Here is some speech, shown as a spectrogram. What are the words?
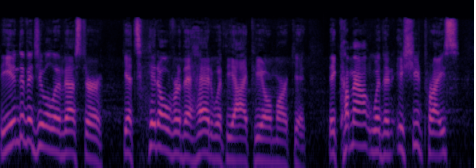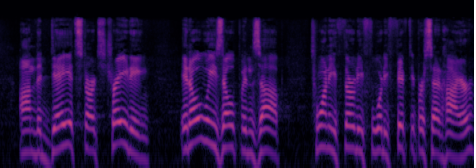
The individual investor gets hit over the head with the IPO market. They come out with an issued price. On the day it starts trading, it always opens up 20, 30, 40, 50% higher.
